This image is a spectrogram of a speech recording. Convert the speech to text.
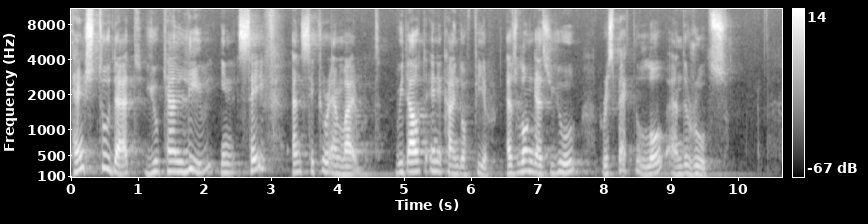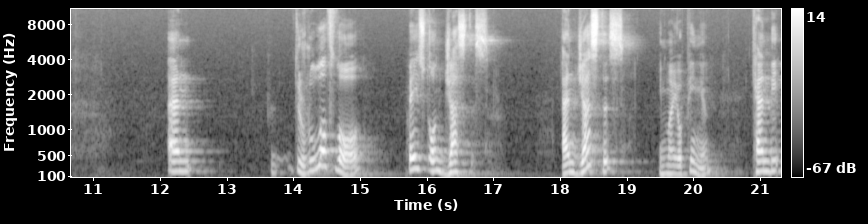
thanks to that, you can live in safe and secure environment without any kind of fear, as long as you respect the law and the rules. And the rule of law based on justice. And justice, in my opinion, can be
